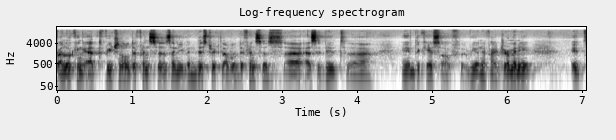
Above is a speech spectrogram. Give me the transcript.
by looking at regional differences and even district level differences, uh, as it did uh, in the case of reunified Germany, it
